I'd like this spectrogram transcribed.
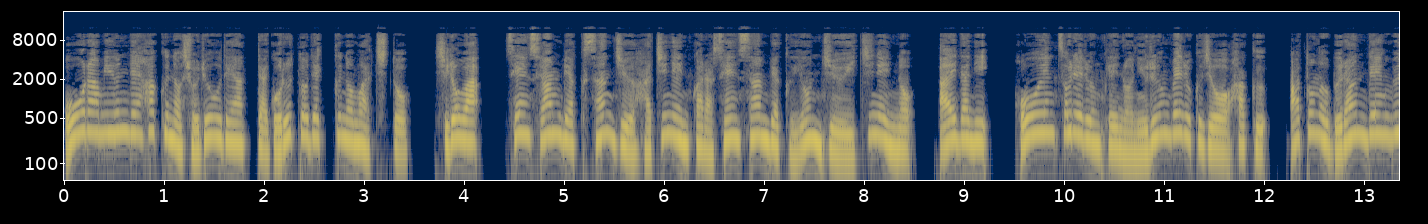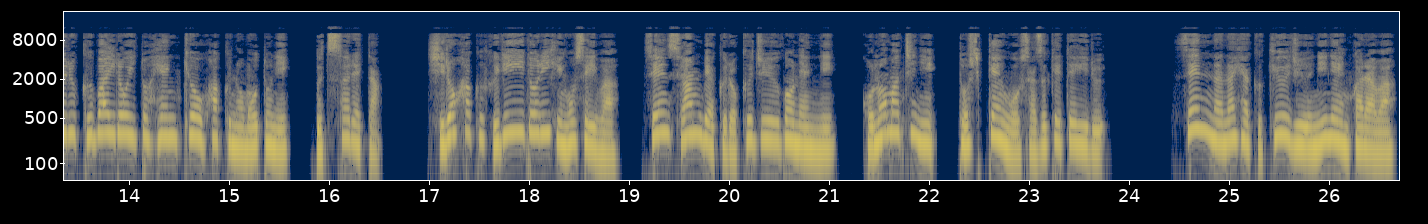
オーラミュンデ博の所領であったゴルトデックの町と、城は1338年から1341年の間に、ホーエンツォレルン家のニュルンベルク城博、後のブランデンブルクバイロイト辺境博のもとに移された。白博フリードリヒ5世は1365年にこの町に都市圏を授けている。1792年からは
